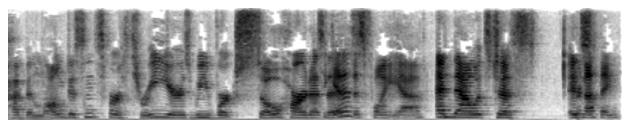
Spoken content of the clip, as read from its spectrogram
have been long distance for three years we've worked so hard at this. To this, get this point, yeah. and now it's just it's nothing.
